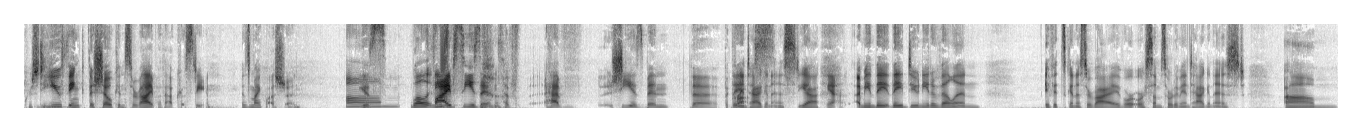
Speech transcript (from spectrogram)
Christine. Do you think the show can survive without Christine? Is my question. um, well, it Five needs- seasons have have she has been the the, the antagonist. Yeah. Yeah. I mean, they they do need a villain if it's going to survive, or or some sort of antagonist. Um,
